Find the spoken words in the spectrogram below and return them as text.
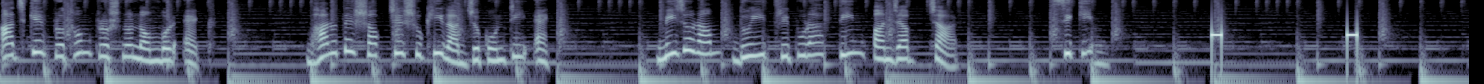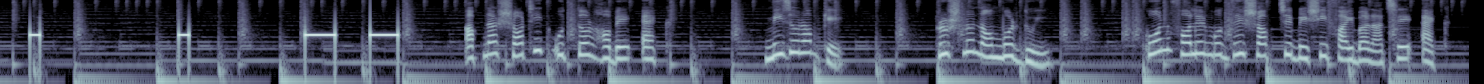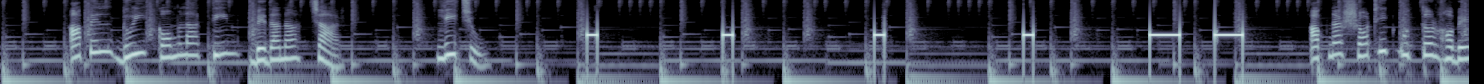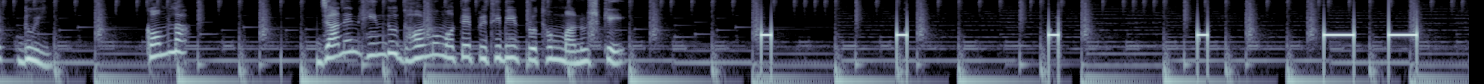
আজকের প্রথম প্রশ্ন নম্বর এক। ভারতের সবচেয়ে সুখী রাজ্য কোনটি? এক। মিজোরাম, দুই, ত্রিপুরা, তিন, পাঞ্জাব, চার। সিকিম। আপনার সঠিক উত্তর হবে এক। মিজোরামকে প্রশ্ন নম্বর দুই। কোন ফলের মধ্যে সবচেয়ে বেশি ফাইবার আছে? এক। আপেল দুই, কমলা তিন, বেদানা চার। লিচু। আপনার সঠিক উত্তর হবে দুই। কমলা। জানেন হিন্দু ধর্ম মতে পৃথিবীর প্রথম মানুষকে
